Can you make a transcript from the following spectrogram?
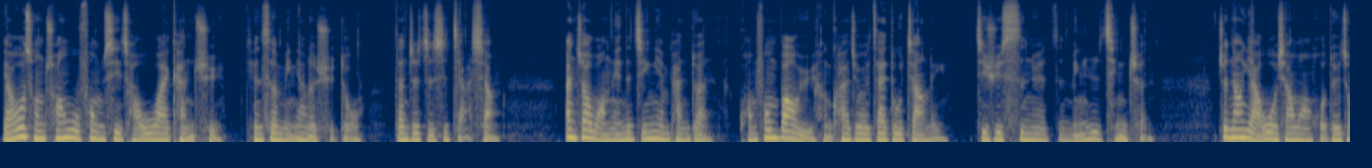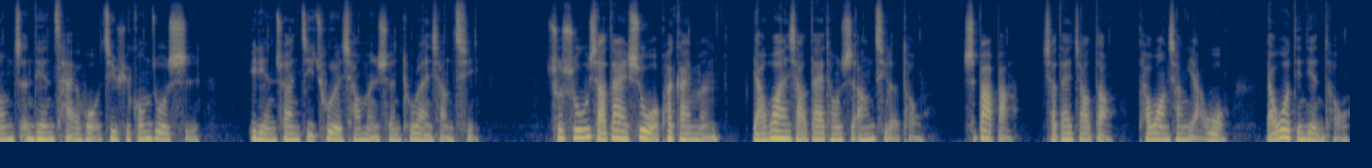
雅沃从窗户缝隙朝屋外看去。天色明亮了许多，但这只是假象。按照往年的经验判断，狂风暴雨很快就会再度降临，继续肆虐至明日清晨。正当亚沃想往火堆中增添柴火，继续工作时，一连串急促的敲门声突然响起。“叔叔，小戴，是我，快开门！”亚沃和小戴同时昂起了头。“是爸爸！”小戴叫道。他望向亚沃，亚沃点点头。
